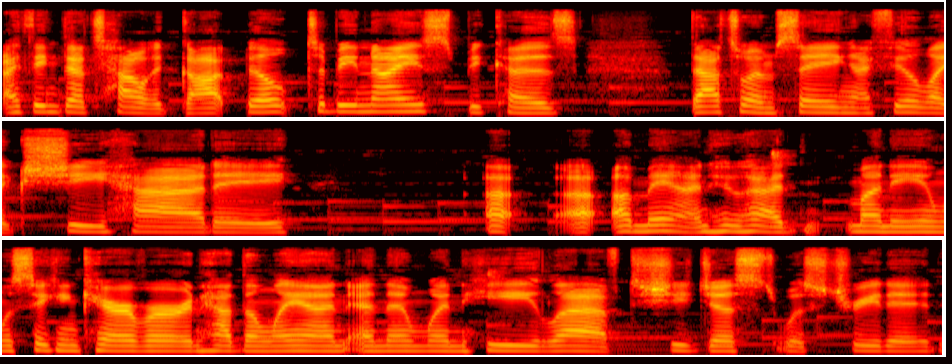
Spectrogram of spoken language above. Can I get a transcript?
I think that's how it got built to be nice because that's what I'm saying. I feel like she had a a, a, a man who had money and was taking care of her and had the land. And then when he left, she just was treated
